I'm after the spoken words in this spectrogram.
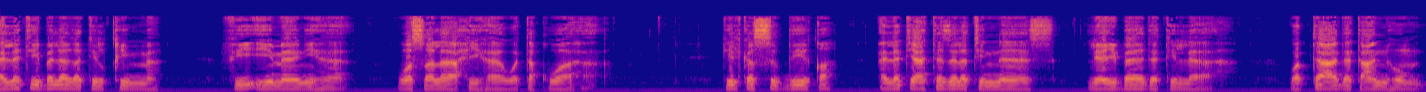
التي بلغت القمة في إيمانها وصلاحها وتقواها. تلك الصديقة التي اعتزلت الناس لعبادة الله وابتعدت عنهم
